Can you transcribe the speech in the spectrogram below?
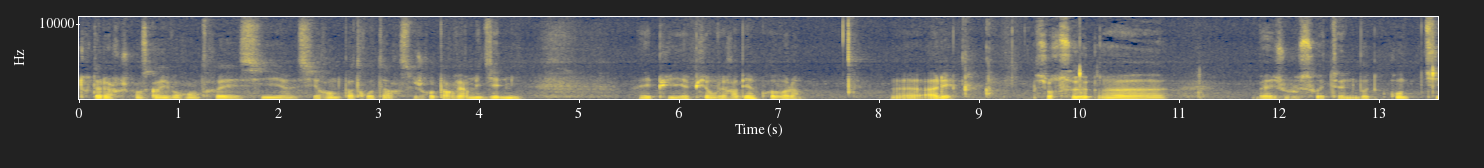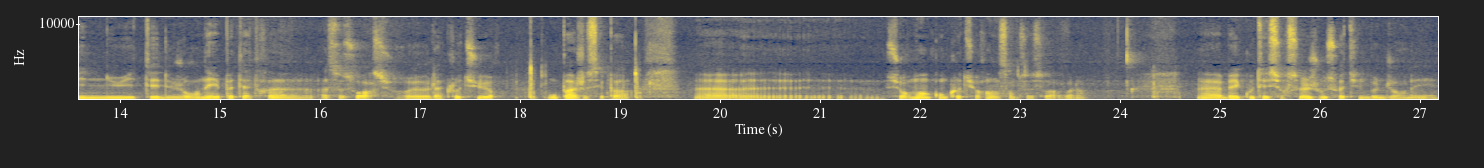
tout à l'heure, je pense, quand ils vont rentrer, s'ils si, rentrent pas trop tard, si je repars vers midi et demi. Et puis, et puis on verra bien, quoi, voilà. allez, sur ce. Ben, je vous souhaite une bonne continuité de journée, peut-être euh, à ce soir sur euh, la clôture, ou pas, je sais pas. Euh, sûrement qu'on clôturera ensemble ce soir, voilà. Ben, écoutez, sur ce, je vous souhaite une bonne journée,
